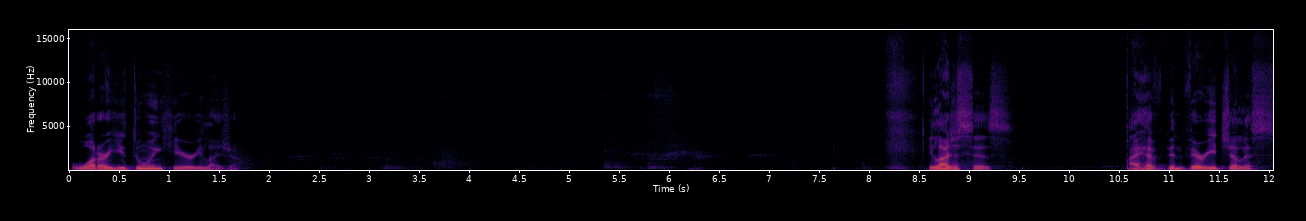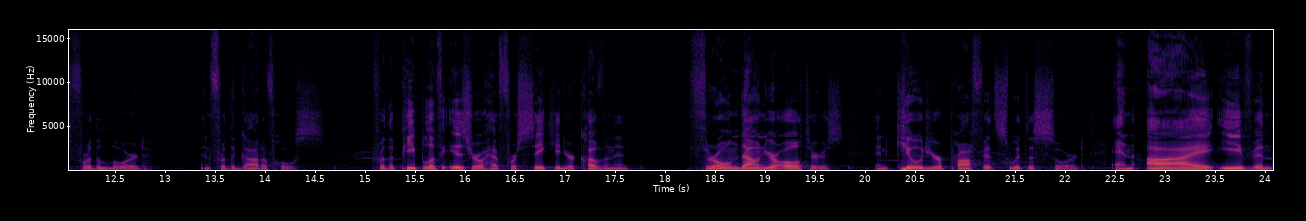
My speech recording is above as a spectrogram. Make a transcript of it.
What are you doing here, Elijah? Elijah says, I have been very jealous for the Lord and for the God of hosts. For the people of Israel have forsaken your covenant, thrown down your altars, and killed your prophets with the sword. And I, even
